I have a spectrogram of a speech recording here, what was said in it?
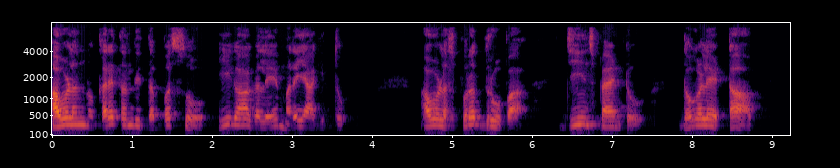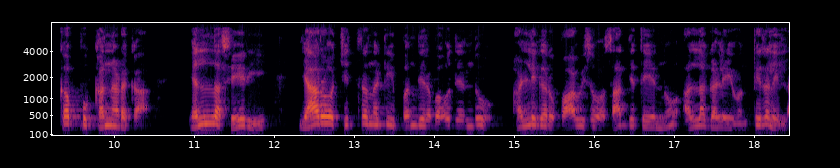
ಅವಳನ್ನು ಕರೆತಂದಿದ್ದ ಬಸ್ಸು ಈಗಾಗಲೇ ಮರೆಯಾಗಿತ್ತು ಅವಳ ಸ್ಫುರದ್ರೂಪ, ಜೀನ್ಸ್ ಪ್ಯಾಂಟು, ದೊಗಳೆ ಟಾಪ್, ಕಪ್ಪು ಕನ್ನಡಕ ಎಲ್ಲ ಸೇರಿ ಯಾರೋ ಚಿತ್ರನಟಿ ಬಂದಿರಬಹುದೆಂದು ಹಳ್ಳಿಗರು ಭಾವಿಸುವ ಸಾಧ್ಯತೆಯನ್ನು ಅಲ್ಲಗಳೆಯುವಂತಿರಲಿಲ್ಲ.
